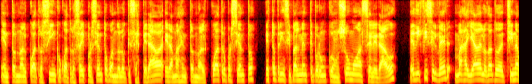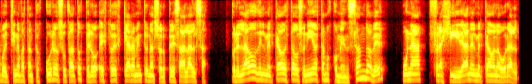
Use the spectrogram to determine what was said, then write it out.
en torno al 4,5, 4,6% cuando lo que se esperaba era más en torno al 4%. Esto principalmente por un consumo acelerado. Es difícil ver más allá de los datos de China porque China es bastante oscuro en sus datos, pero esto es claramente una sorpresa al alza. Por el lado del mercado de Estados Unidos estamos comenzando a ver una fragilidad en el mercado laboral,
